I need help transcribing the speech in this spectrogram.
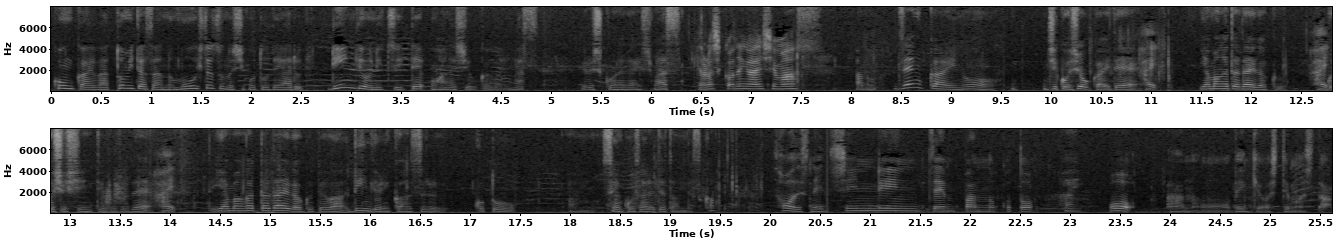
今回は富田さんのもう一つの仕事である林業についてお話を伺います。よろしくお願いします。よろしくお願いします。あの前回の自己紹介で、はい山形大学はい。ご出身ということで、はい。山形大学では林業に関することをあの専攻されてたんですか？そうですね。森林全般のことはい。をあの勉強してました。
